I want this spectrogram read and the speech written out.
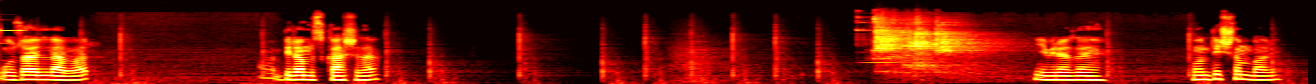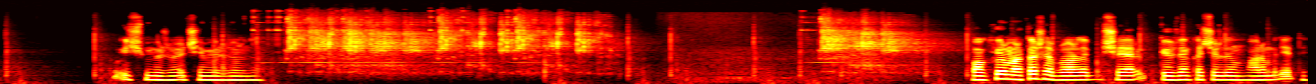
Uzaylılar var. Biramız karşıda. İyi biraz daha iyi. Bunu lan bari. İçmiyoruz onu, içemiyoruz onu da. Bakıyorum arkadaşlar bu arada bir şeyler gözden kaçırdığım var mı diye de.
